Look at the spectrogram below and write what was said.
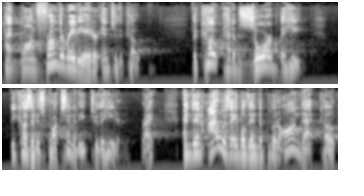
had gone from the radiator into the coat. The coat had absorbed the heat because of its proximity to the heater, right? And then I was able then to put on that coat,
